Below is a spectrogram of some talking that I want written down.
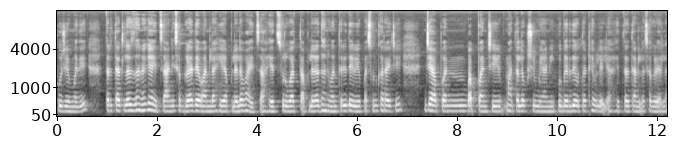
पूजेमध्ये तर त्यातलंच धन घ्यायचं आणि सगळ्या देवांना हे आपल्याला व्हायचं आहे. सुरुवात आपल्याला धन्वंतरी देवीपासून करायची जे आपण बाप्पांची माता लक्ष्मी आणि कुबेर देवता ठेवलेले आहेत. तर त्यांना सगळ्याला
